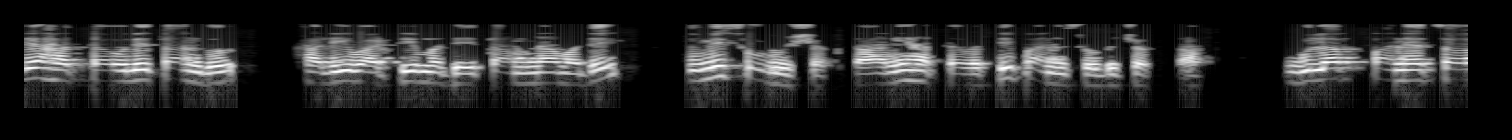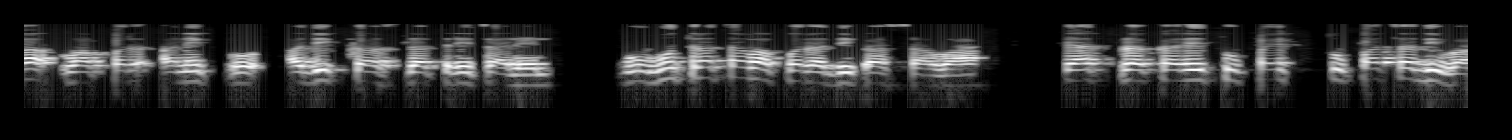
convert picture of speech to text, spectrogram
ते हातावले तांदूळ खाली वाटीमध्ये तामणामध्ये तुम्ही सोडू शकता आणि हातावरती पाणी सोडू शकता. गुलाब पाण्याचा वापर अनेक अधिक असला तरी चालेल. गोमूत्राचा वापर अधिक असावा. त्याच प्रकारे तुपे तुपाचा दिवा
